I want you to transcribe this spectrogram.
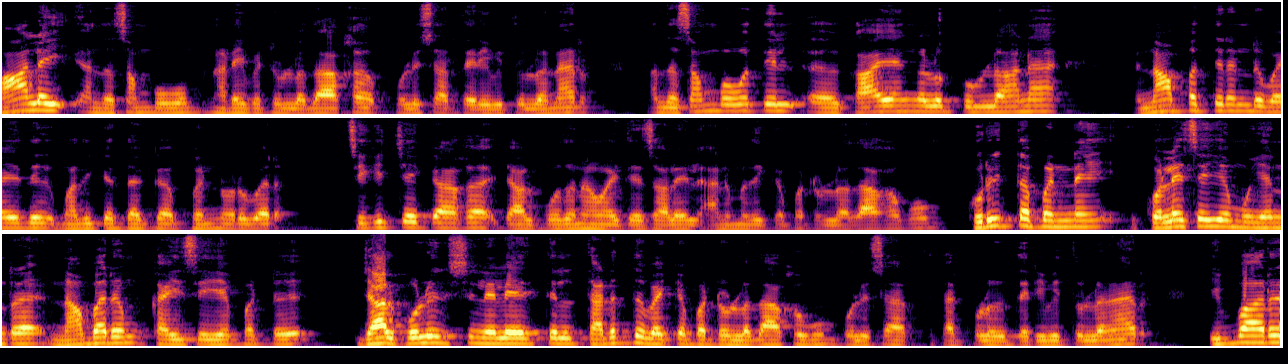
மாலை அந்த சம்பவம் நடைபெற்றுள்ளதாக போலீசார் தெரிவித்துள்ளனர். அந்த சம்பவத்தில் காயங்களுக்குள்ளான நாற்பத்தி ரெண்டு வயது மதிக்கத்தக்க பெண் ஒருவர் சிகிச்சைக்காக யாழ் பொதுநல வைத்தியசாலையில் அனுமதிக்கப்பட்டுள்ளதாகவும் குறித்த பெண்ணை கொலை செய்ய முயன்ற நபரும் கை செய்யப்பட்டு ஜாழ் போலீஸ் நிலையத்தில் தடுத்து வைக்கப்பட்டுள்ளதாகவும் போலீசார் தற்பொழுது தெரிவித்துள்ளனர். இவ்வாறு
